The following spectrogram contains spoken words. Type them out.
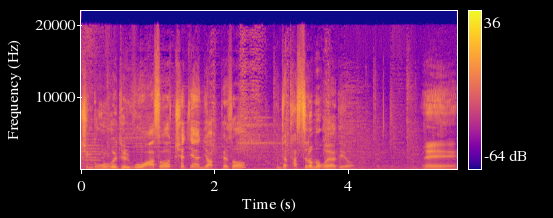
진공옥을 들고 와서 최대한 옆에서 혼자 다 쓸어 먹어야 돼요. 예.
